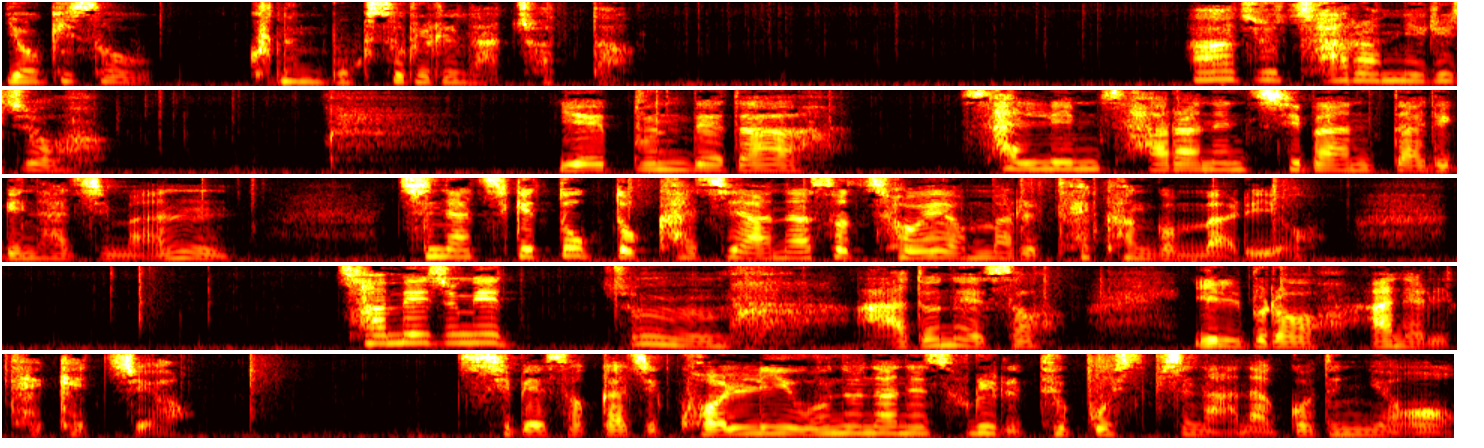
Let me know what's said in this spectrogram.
여기서 그는 목소리를 낮췄다. 아주 잘한 일이죠. 예쁜 데다 살림 잘하는 집안 딸이긴 하지만 지나치게 똑똑하지 않아서 저의 엄마를 택한 건 말이오. 자매 중에 좀 아둔해서 일부러 아내를 택했지요. 집에서까지 권리 운운하는 소리를 듣고 싶진 않았거든요.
